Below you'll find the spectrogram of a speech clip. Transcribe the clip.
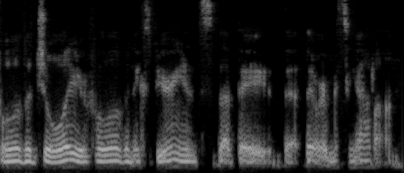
full of a joy or full of an experience that they that they were missing out on.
